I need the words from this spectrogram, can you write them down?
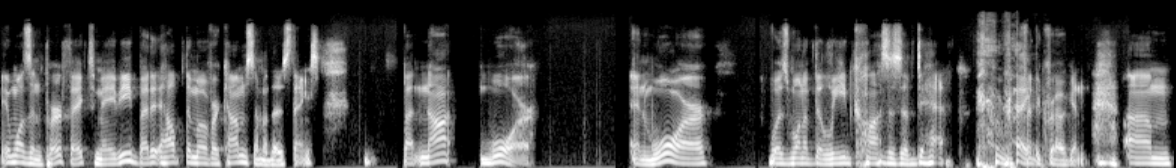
It wasn't perfect, maybe, but it helped them overcome some of those things. But not war. And war was one of the lead causes of death right. for the Krogan. Um,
